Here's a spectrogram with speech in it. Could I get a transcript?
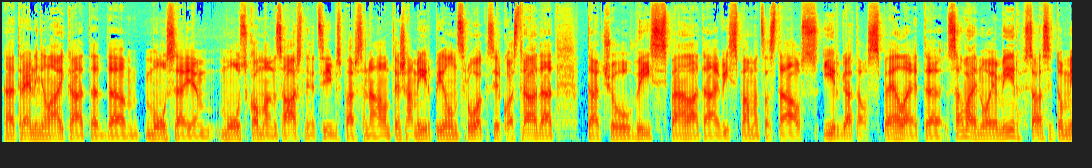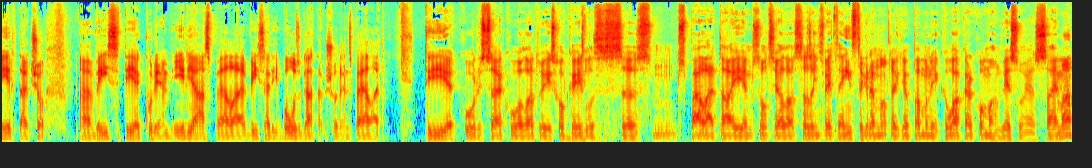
treniņa laikā, tad mūsējiem, mūsu komandas ārstniecības personālam tiešām ir pilnas rokas, ir ko strādāt, taču visi spēlētāji, viss pamatsastāvs ir gatavs spēlēt. Savainojumi ir, sasitumi ir, taču visi tie, kuriem ir jāspēlē, visi arī būs gatavi šodien spēlēt tie, kuri seko Latvijas hokeja izlases spēlētājiem sociālās saziņas vietā Instagram, noteikti jau pamanīja, ka vakar komanda viesojās saimā.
